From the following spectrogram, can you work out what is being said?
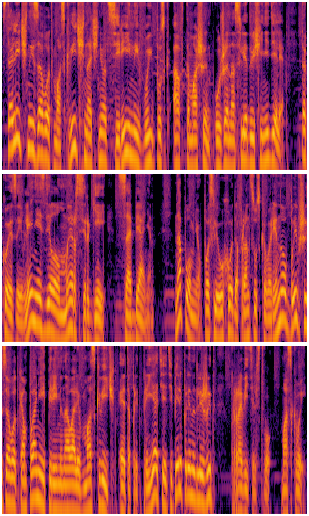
Столичный завод «Москвич» начнет серийный выпуск автомашин уже на следующей неделе. Такое заявление сделал мэр Сергей Собянин. Напомню, после ухода французского Рено бывший завод компании переименовали в «Москвич». Это предприятие теперь принадлежит правительству Москвы.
